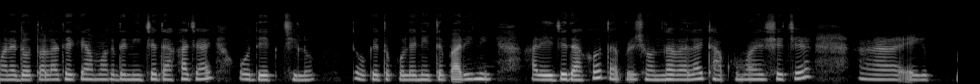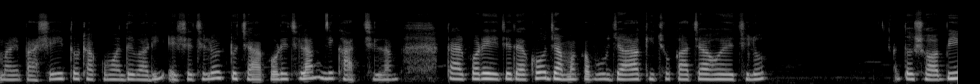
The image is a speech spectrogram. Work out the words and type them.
মানে দোতলা থেকে আমাদের নিচে দেখা যায়, ও দেখছিল। তো ওকে তো কোলে নিতে পারিনি। আর এই যে দেখো, তারপরে সন্ধ্যাবেলায় ঠাকুমা এসেছে। এই মানে পাশেই তো ঠাকুমাদের বাড়ি। এসেছিল, একটু চা করেছিলাম দিয়ে খাচ্ছিলাম। তারপরে এই যে দেখো জামা কাপড় যা কিছু কাঁচা হয়েছিল তো সবই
